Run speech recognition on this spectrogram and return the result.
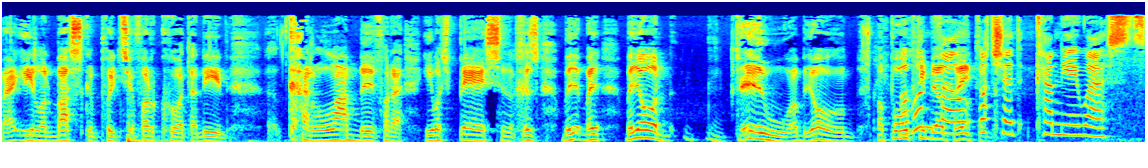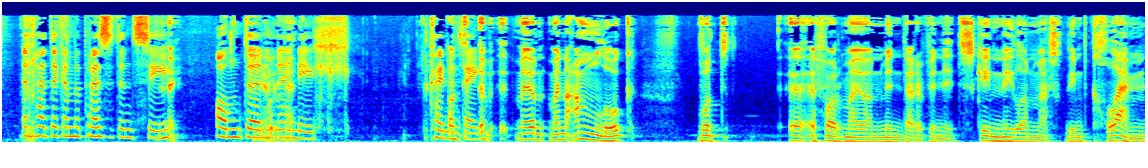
ma Elon Musk yn pwyntio fforcw, a da ni'n carlamu ffordd i watch beth sydd... Chos, mae ma, ma o'n ddew, a mae o'n... Mae bob dim o'n neud... watched Kanye West yn mm. rhedeg am y presidency, nee. ond yn ennill kind of thing. Mae'n amlwg fod y, y ffordd mae o'n mynd ar y funud. Sgyn Elon Musk ddim clem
